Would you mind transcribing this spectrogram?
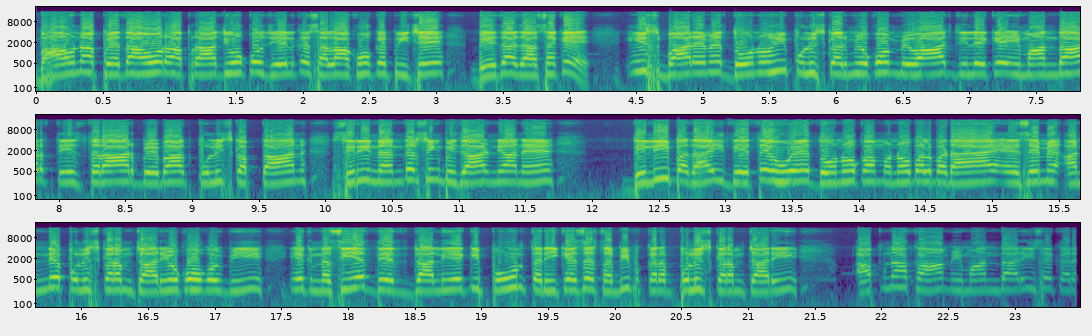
भावना पैदा हो और अपराधियों को जेल के सलाखों के पीछे भेजा जा सके। इस बारे में दोनों ही पुलिसकर्मियों कर्मियों को मेवात ज़िले के ईमानदार तेजतरार बेबाग पुलिस कप्तान श्री नरेंद्र सिंह बिजारनिया ने दिली बधाई देते हुए दोनों का मनोबल बढ़ाया है। ऐसे में अन्य पुलिस कर्मचारियों को भी एक नसीहत दे डाली है कि पूर्ण तरीके से सभी पुलिस कर्मचारी अपना काम ईमानदारी से करें।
